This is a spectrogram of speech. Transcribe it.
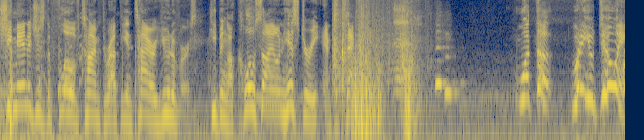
She manages the flow of time throughout the entire universe, keeping a close eye on history and protecting it. What the? What are you doing?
